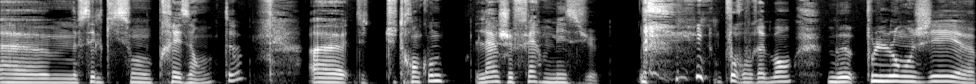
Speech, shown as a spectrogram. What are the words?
euh, celles qui sont présentes. Euh, tu te rends compte? Là, je ferme mes yeux. pour vraiment me plonger. Euh.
